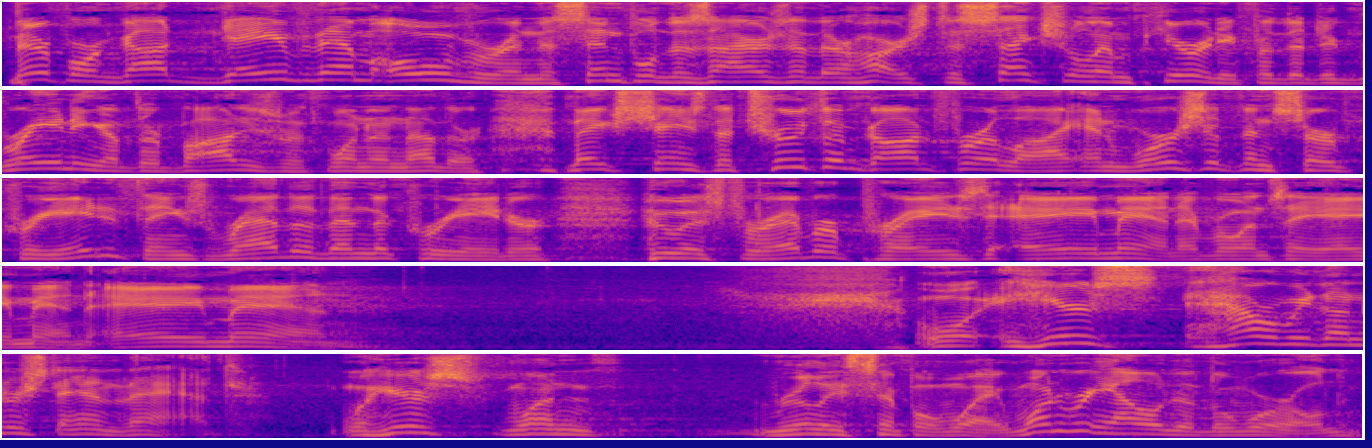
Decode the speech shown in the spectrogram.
Therefore, God gave them over in the sinful desires of their hearts to sexual impurity for the degrading of their bodies with one another. They exchanged the truth of God for a lie and worshiped and served created things rather than the Creator who is forever praised. Amen. Everyone say amen. Amen. Well, here's how are we to understand that? Well, here's one really simple way. One reality of the world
